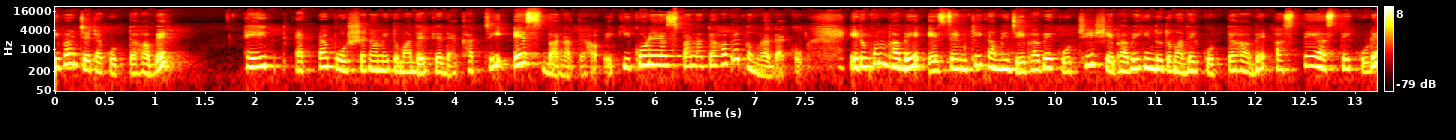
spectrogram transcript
এবার যেটা করতে হবে এই একটা পোর্শন আমি তোমাদেরকে দেখাচ্ছি এস বানাতে হবে। কি করে এস বানাতে হবে? তোমরা দেখো। এরকমভাবে এস এম ঠিক আমি যেভাবে করছি সেভাবে কিন্তু তোমাদের করতে হবে। আস্তে আস্তে করে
